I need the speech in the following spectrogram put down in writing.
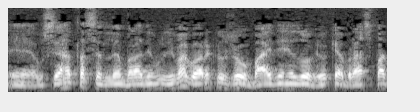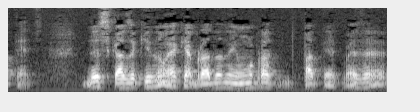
É, o Serra está sendo lembrado, inclusive, agora que o Joe Biden resolveu quebrar as patentes. Nesse caso aqui não é quebrada nenhuma patente, mas é,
